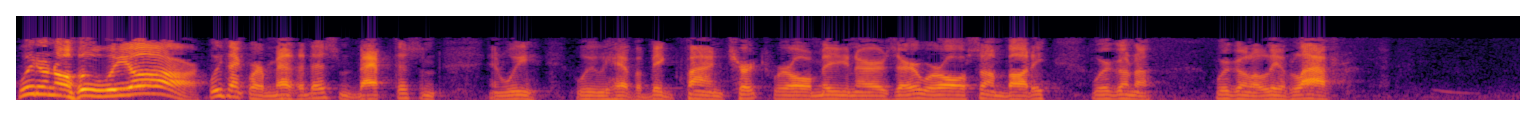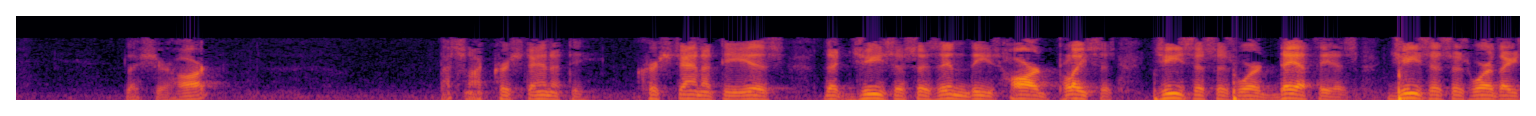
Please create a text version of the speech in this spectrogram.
We don't know who we are. We think we're Methodists and Baptists and, and we, we, we have a big fine church. We're all millionaires there. We're all somebody. We're gonna, we're gonna live life. Bless your heart. That's not Christianity. Christianity is that Jesus is in these hard places. Jesus is where death is. Jesus is where they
